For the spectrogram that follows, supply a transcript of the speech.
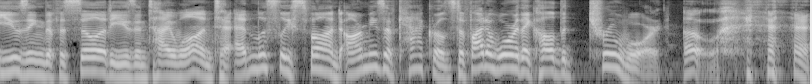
using the facilities in Taiwan to endlessly spawn armies of Catgirls to fight a war they called the True War. Oh.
